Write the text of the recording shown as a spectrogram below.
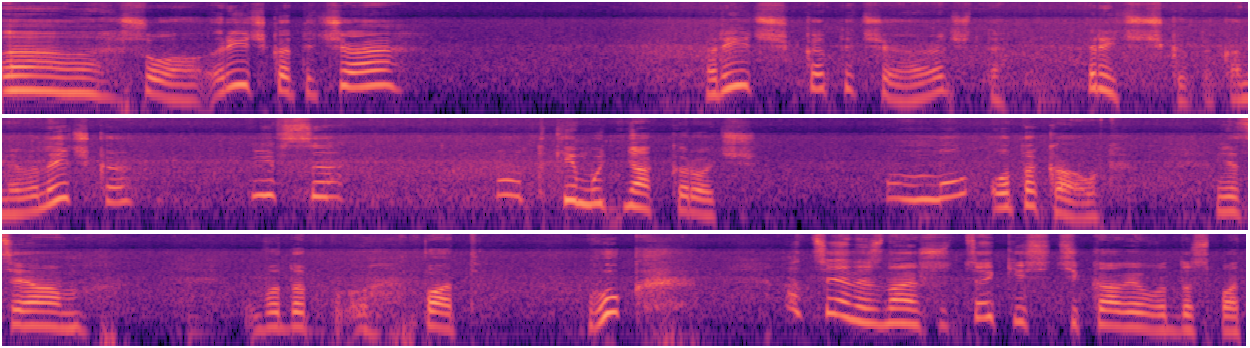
Е, що, річка тече. Річка тече, бачите? Річечка така невеличка. І все. Ну, такий мутняк, коротше. Ну, отака от. І це вам водопад гук. А це я не знаю, що це якийсь цікавий водоспад.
